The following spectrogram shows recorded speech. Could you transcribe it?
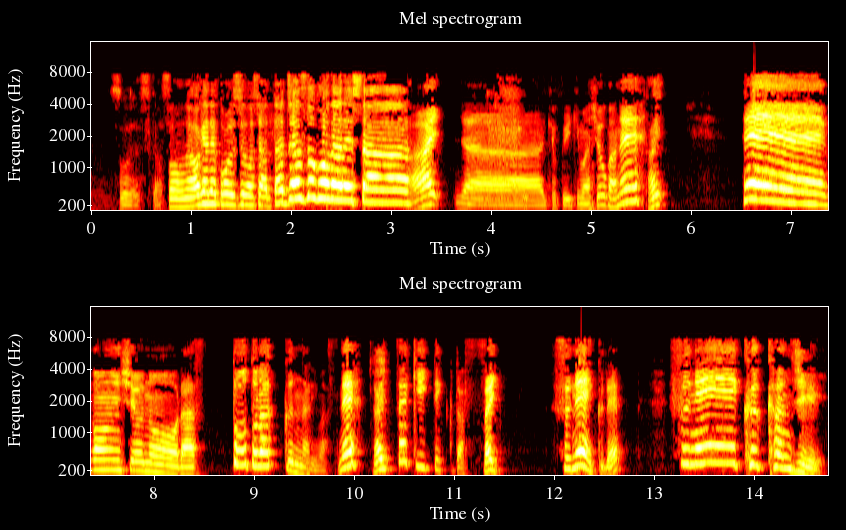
そうですか。そんなわけで今週のシャッターチャンスのコーナーでした。はい。じゃあ、曲いきましょうかね。はい。えー、今週のラストトラックになりますね。はい。さあ聞いてください。スネークで、スネーク漢字。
